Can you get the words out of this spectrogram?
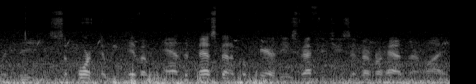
with the support that we give them and the best medical care these refugees have ever had in their life.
